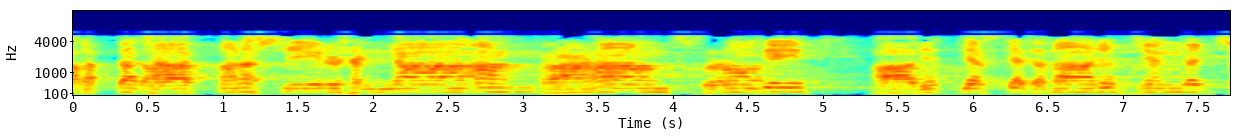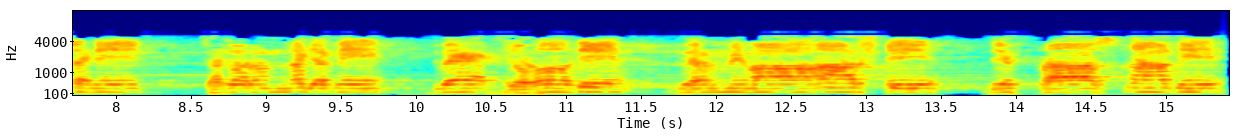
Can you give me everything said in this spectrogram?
सप्तचात्मनः शीर्षण्याम् प्राणान् स्पृणोति। आदित्यस्य च सायुज्यम् गच्छति। चतुरुन्नयति द्वे जुहोति द्व्यर्मिमाष्टि दिःप्राश्नाति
